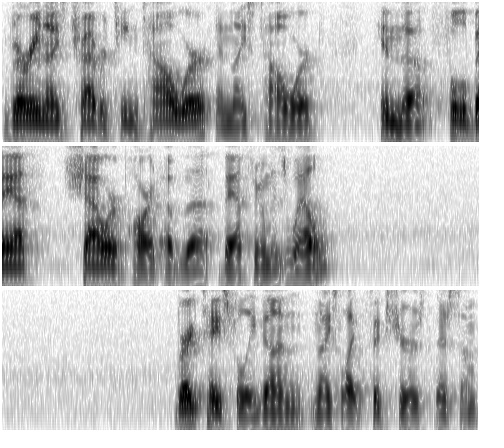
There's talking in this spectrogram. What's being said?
very nice travertine tile work, and nice tile work in the full bath shower part of the bathroom as well. Very tastefully done, nice light fixtures. There's some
